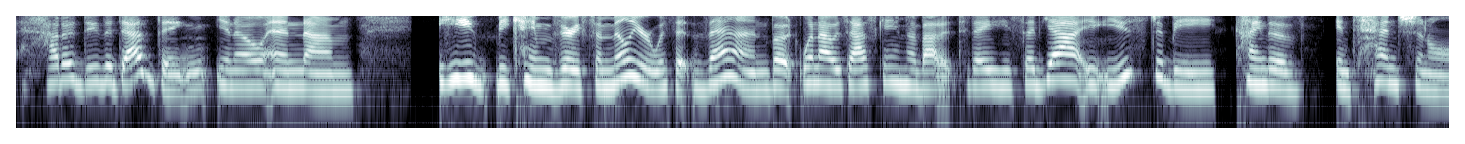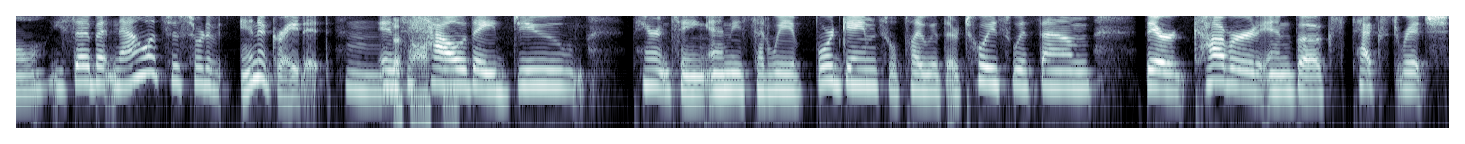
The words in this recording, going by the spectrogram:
how to do the dad thing, you know, and um, he became very familiar with it then. But when I was asking him about it today, he said, Yeah, it used to be kind of intentional. He said, but now it's just sort of integrated hmm. into awesome. how they do parenting. And he said, we have board games, we'll play with their toys with them. They're covered in books, text rich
